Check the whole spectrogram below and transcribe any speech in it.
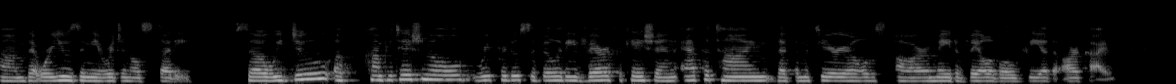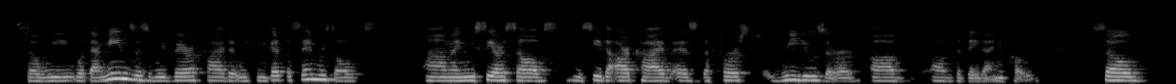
um, that were used in the original study. So we do a computational reproducibility verification at the time that the materials are made available via the archive. So we, what that means is we verify that we can get the same results um, and we see ourselves, we see the archive as the first reuser of, of the data and code. So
